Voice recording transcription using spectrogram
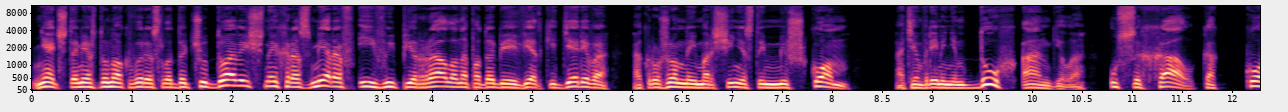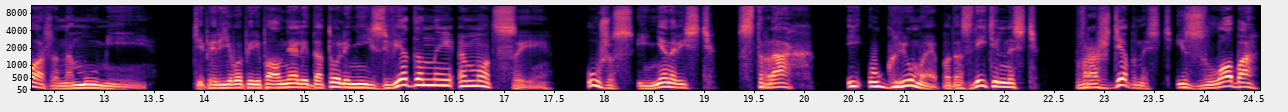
Нечто между ног выросло до чудовищных размеров и выпирало наподобие ветки дерева, окруженной морщинистым мешком, а тем временем дух ангела усыхал, как кожа на мумии. Теперь его переполняли до то ли неизведанные эмоции — ужас и ненависть, страх и угрюмая подозрительность, враждебность и злоба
